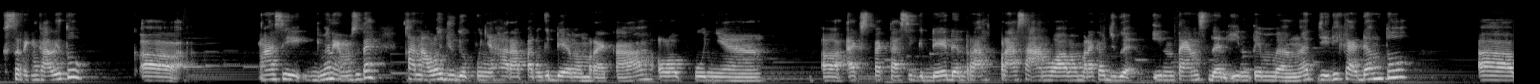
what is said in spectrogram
sering kali tuh eh, ngasih gimana ya maksudnya karena lo juga punya harapan gede sama mereka lo punya uh, ekspektasi gede dan ra- perasaan lo sama mereka juga intens dan intim banget. Jadi kadang tuh uh,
